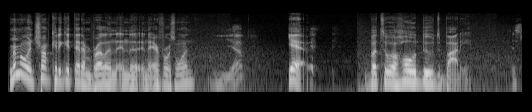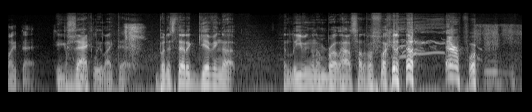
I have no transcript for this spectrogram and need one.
Remember when Trump could have get that umbrella in, in the in the Air Force One? Yep. Yeah, but to a whole dude's body, Just like that. exactly like that. But instead of giving up and leaving an umbrella outside of a fucking airport,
